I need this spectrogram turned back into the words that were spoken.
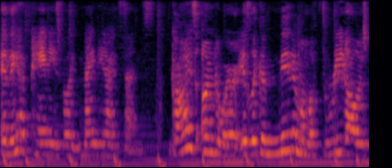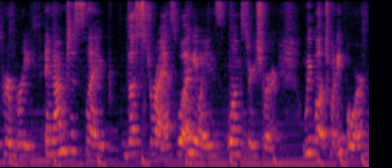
And they have panties for like 99 cents. Guys' underwear is like a minimum of $3 per brief. And I'm just like, the stress. Well, anyways, long story short, we bought 24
